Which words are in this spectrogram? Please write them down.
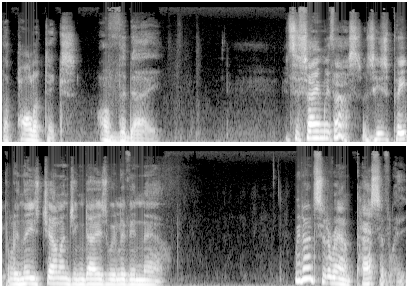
the politics of the day. It's the same with us as His people in these challenging days we live in now. We don't sit around passively,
